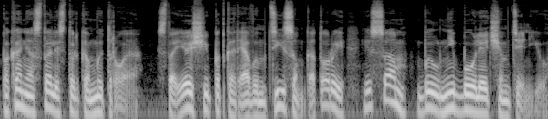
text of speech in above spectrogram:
пока не остались только мы трое, стоящие под корявым тисом, который и сам был не более чем тенью.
